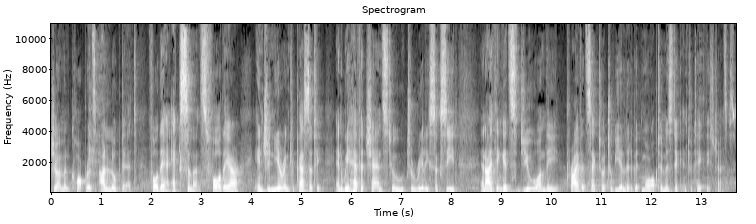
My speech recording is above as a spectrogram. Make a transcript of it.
German corporates are looked at for their excellence, for their engineering capacity. And we have a chance to, to really succeed. And I think it's due on the private sector to be a little bit more optimistic and to take these chances.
